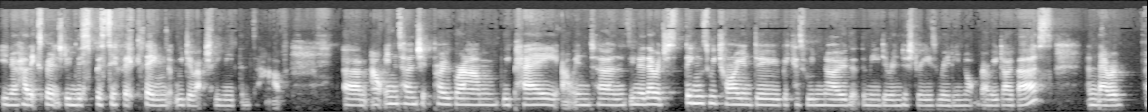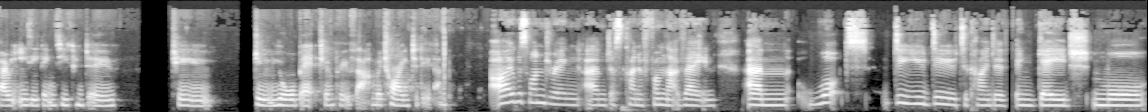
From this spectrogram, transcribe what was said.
you know had experience doing this specific thing that we do actually need them to have um, our internship program, we pay our interns. You know, there are just things we try and do because we know that the media industry is really not very diverse. And there are very easy things you can do to do your bit to improve that. And we're trying to do them. I was wondering, um, just kind of from that vein, um, what do you do to kind of engage more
